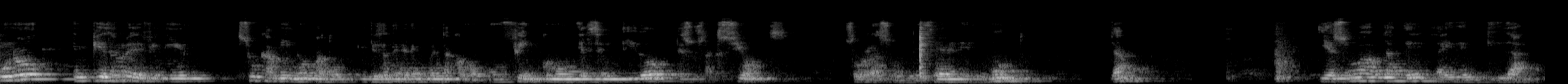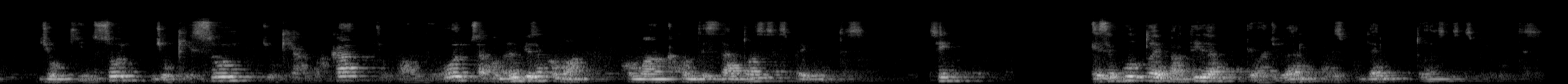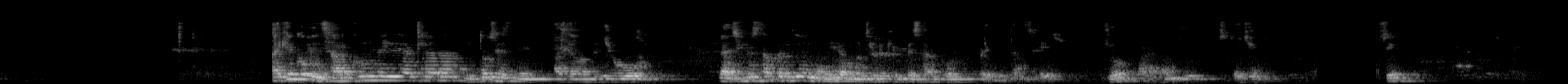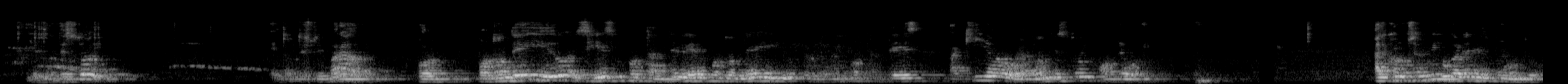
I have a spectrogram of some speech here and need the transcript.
uno empieza a redefinir su camino cuando empieza a tener en cuenta como un fin, como el sentido de sus acciones su razón de ser en el mundo. ¿Ya? Y eso habla de la identidad. Yo quién soy, yo qué soy, yo qué hago acá, yo para dónde voy. O sea, cuando uno empieza como a, como a, contestar todas esas preguntas. ¿Sí? Ese punto de partida te va a ayudar a responder todas esas preguntas. Hay que comenzar con una idea clara entonces de hacia dónde yo voy si uno está perdido en la vida, uno tiene que empezar por preguntarse eso. ¿Yo para dónde estoy yendo? ¿Sí? ¿Y en dónde estoy? ¿En dónde estoy parado? ¿Por, por dónde he ido? Sí es importante ver por dónde he ido, pero lo más importante es aquí ahora, dónde estoy, dónde voy. Al conocer mi lugar en el mundo,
